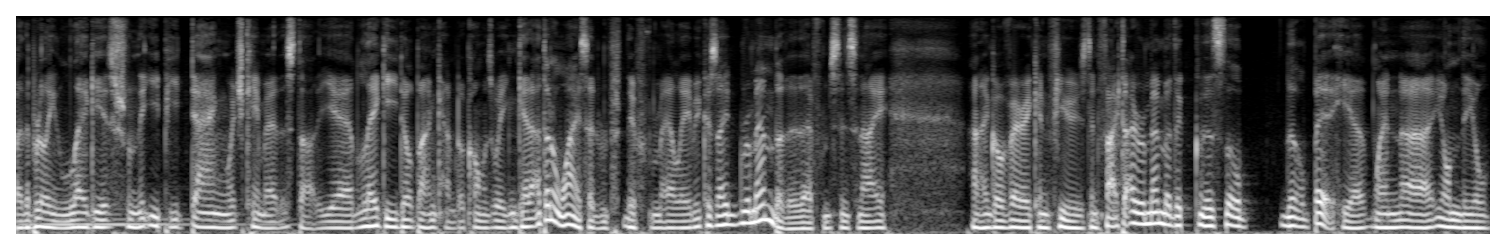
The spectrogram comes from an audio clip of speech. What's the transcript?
By the brilliant Leggy. From the EP Dang, which came out at the start of the year. Leggy.bandcamp.com is where you can get it. I don't know why I said they're from LA because I remember that they're from Cincinnati and I got very confused. In fact, I remember the, this little little bit here when uh, on the old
